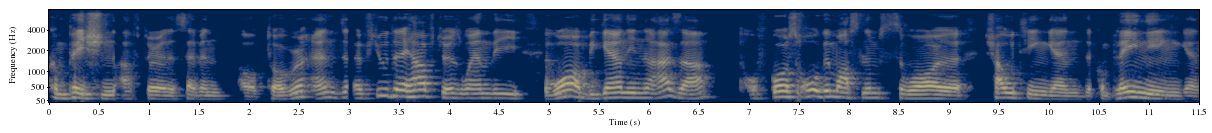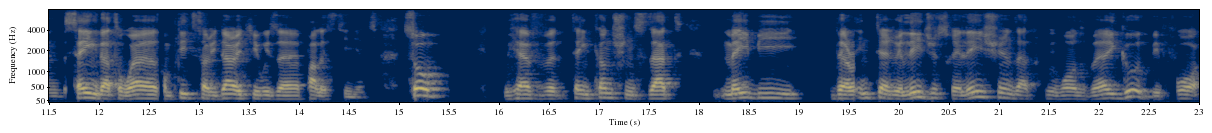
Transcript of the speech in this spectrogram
compassion after the 7th of October. And a few days after, when the war began in Gaza, of course, all the Muslims were shouting and complaining and saying that were complete solidarity with the Palestinians. So we have uh, taken conscience that maybe their interreligious relations that was very good before,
